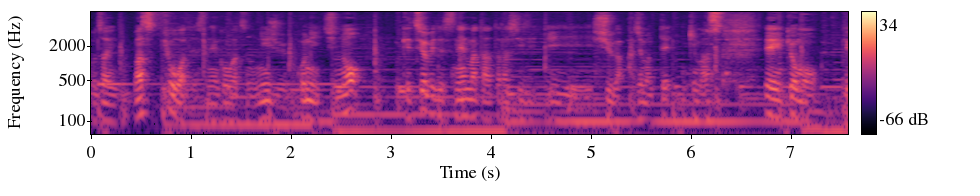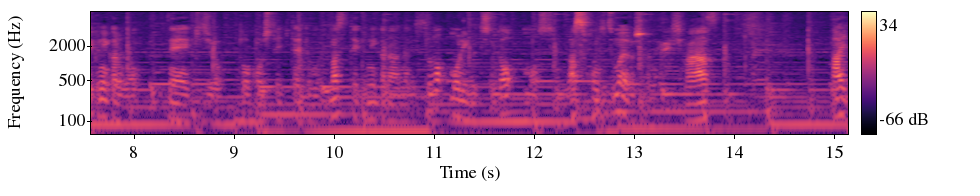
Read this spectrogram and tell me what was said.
ございます。今日はですね5月の25日の月曜日ですね。また新しい週が始まっていきます、えー、今日もテクニカルの、えー、記事を投稿していきたいと思います。テクニカルアナリストの森口と申します。本日もよろしくお願いします。はい。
